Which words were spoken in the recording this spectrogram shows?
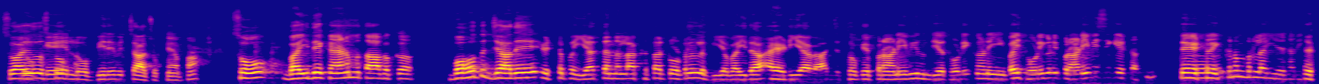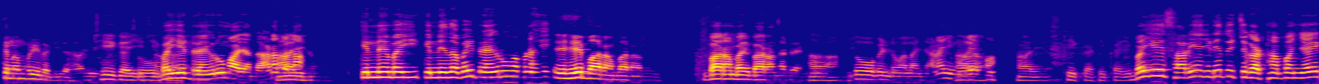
ਸੋ ਅੱਜ ਦੋਸਤੋ- ਦੋਸਤੋ ਲੋਬੀ ਦੇ ਵਿੱਚ ਆ ਚੁੱਕੇ ਹਾਂ ਆਪਾਂ। ਸੋ ਬਾਈ ਦੇ ਕਹਿਣ ਮੁਤਾਬਕ ਬਹੁਤ ਜ਼ਿਆਦਾ ਇੱਟ ਪਈ ਆ 3 ਲੱਖ ਤਾਂ ਟੋਟਲ ਲੱਗੀ ਆ ਬਾਈ ਦਾ ਆਈਡੀਆ ਹੈਗਾ ਜਿੱਥੋਂ ਕਿ ਪੁਰਾਣੀ ਵੀ ਹੁੰਦੀ ਹੈ ਥੋੜੀ ਘਣੀ ਬਾਈ ਥੋੜੀ ਘਣੀ ਪੁਰਾਣੀ ਵੀ ਸੀਗੀ ਇੱਟ? ਤੇ ਇੱਟ ਇੱਕ ਨੰਬਰ ਲਾਈ ਹੈ ਸਾਰੀ? ਇੱਕ ਨੰਬਰ ਹੀ ਲੱਗੀ ਆ ਸਾਰੀ। ਠੀਕ ਹੈ ਜੀ ਠੀਕ ਬਾਈ ਇਹ ਡਰਾਇੰਗ ਰੂਮ ਆ ਜਾਂਦਾ ਹਨਾ ਪਹਿਲਾਂ ਕਿੰਨੇ ਬਾਈ ਕਿੰਨੇ ਦਾ ਬਾਈ ਡਰਾਇੰਗ ਰੂਮ ਆਪਣਾ ਇਹ? ਇਹ 12 12 ਦਾ ਜੀ। 12 ਬਾਈ 12 ਦਾ ਡਰਾਇੰਗ ਰੂਮ। ਦੋ ਵਿੰਡੋਆਂ ਲਾਈਆਂ ਨਾ ਜੀ ਮੂਰੇ। ਆਪਾਂ। ਹਾਂ ਜੀ। ਠੀਕ ਹੈ ਠੀਕ ਹੈ ਜੀ। ਬਾਈ ਇਹ ਸਾਰੀਆਂ ਜਿਹੜੀਆਂ ਤੁਸੀਂ ਚਗਾਠਾਂ ਪਾਈਆਂ ਇਹ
